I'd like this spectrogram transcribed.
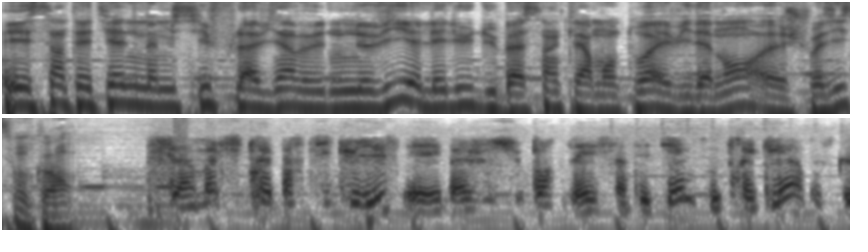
et Saint-Etienne, même si Flavien Neuvy, l'élu du bassin clermontois, évidemment, euh, choisit son camp. C'est un match très particulier et ben, je supporte la Saint-Etienne, c'est très clair parce que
